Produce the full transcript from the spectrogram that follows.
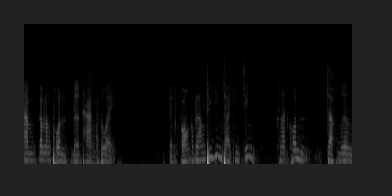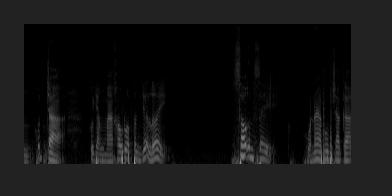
นำกำลังพลเดินทางมาด้วย เป็นกองกำลังที่ยิ่งใหญ่จริง ๆ ขนาดคนจากเมืองคุนจา ก็ยังมาเข้าร่วมตั้งเยอะเลย ซออุนเซ หัวหน้าผู้ประชาการ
